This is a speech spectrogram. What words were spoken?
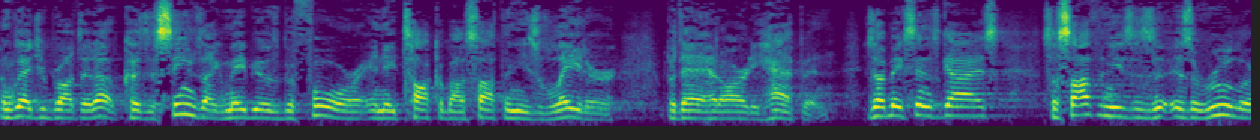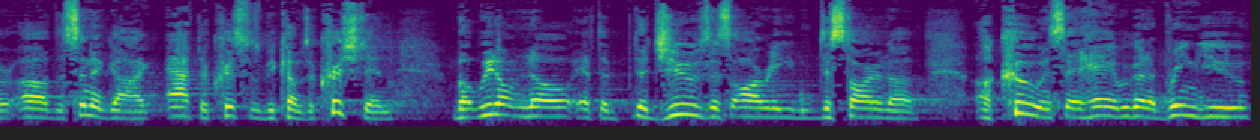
I'm glad you brought that up because it seems like maybe it was before and they talk about Sosthenes later, but that had already happened. Does that make sense, guys? So Sosthenes is a, is a ruler of the synagogue after Crispus becomes a Christian, but we don't know if the, the Jews just already just started a, a coup and said, hey, we're going to bring you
